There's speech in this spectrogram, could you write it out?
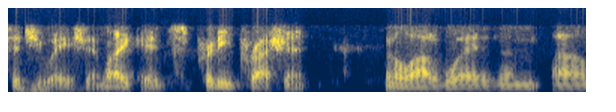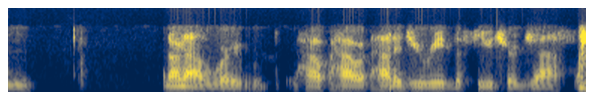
situation. Like it's pretty prescient in a lot of ways, and um, I don't know. How how how did you read the future, Jeff?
